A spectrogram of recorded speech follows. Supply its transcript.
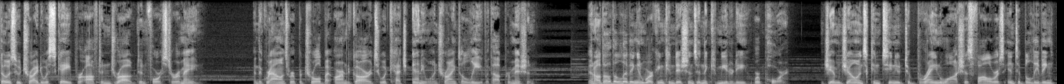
Those who tried to escape were often drugged and forced to remain. And the grounds were patrolled by armed guards who would catch anyone trying to leave without permission. And although the living and working conditions in the community were poor, Jim Jones continued to brainwash his followers into believing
